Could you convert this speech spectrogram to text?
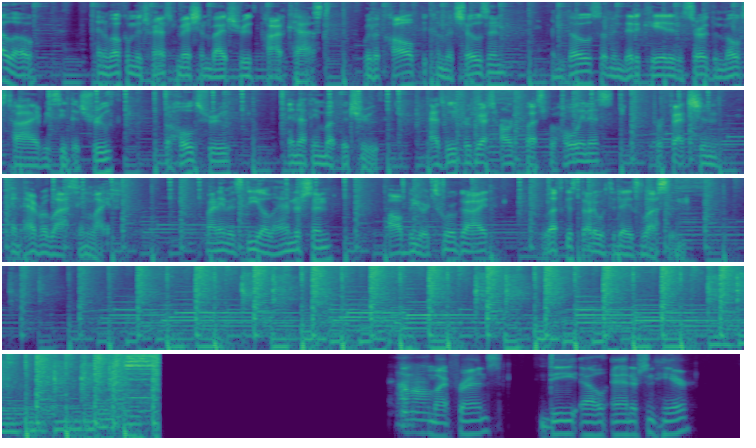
Hello, and welcome to Transformation by Truth podcast, where the called become the chosen, and those who have been dedicated to serve the Most High receive the truth, the whole truth, and nothing but the truth as we progress our quest for holiness, perfection, and everlasting life. My name is D.L. Anderson. I'll be your tour guide. Let's get started with today's lesson. Hello, my friends. D.L. Anderson here.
